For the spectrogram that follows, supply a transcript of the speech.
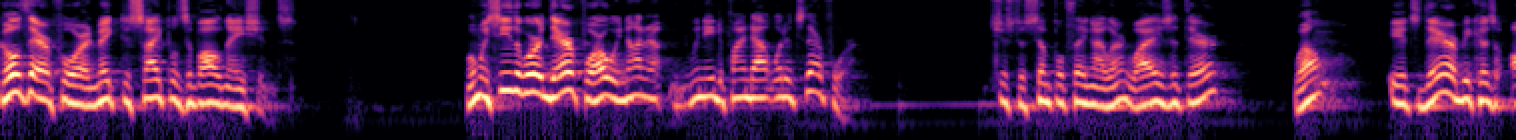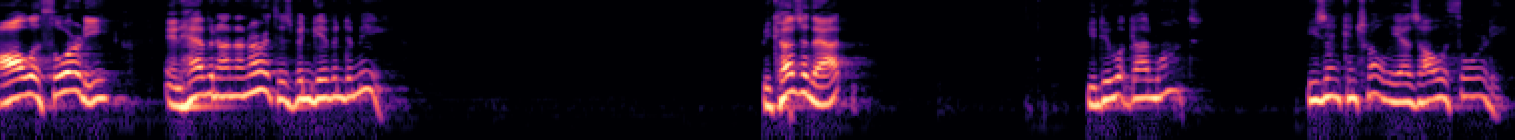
Go therefore and make disciples of all nations. When we see the word therefore, we, not, we need to find out what it's there for. It's just a simple thing I learned. Why is it there? Well, it's there because all authority in heaven and on earth has been given to me. Because of that, you do what God wants. He's in control, He has all authority.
